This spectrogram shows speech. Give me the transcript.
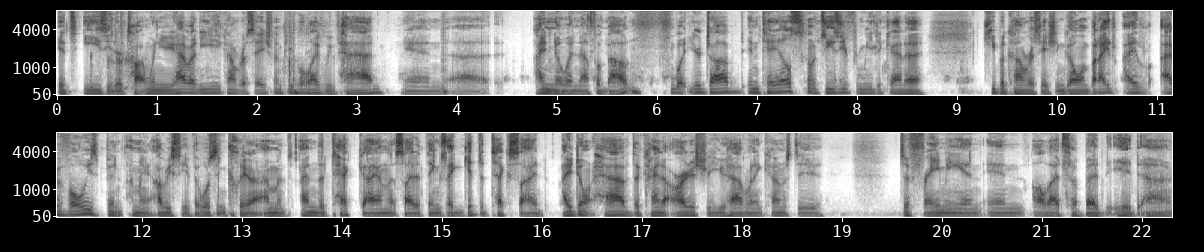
it's easy to talk when you have an easy conversation with people like we've had, and uh, I know enough about what your job entails, so it's easy for me to kind of keep a conversation going. But I, I, I've always been. I mean, obviously, if it wasn't clear, I'm a, I'm the tech guy on that side of things. I get the tech side. I don't have the kind of artistry you have when it comes to to framing and and all that stuff. But it, uh,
